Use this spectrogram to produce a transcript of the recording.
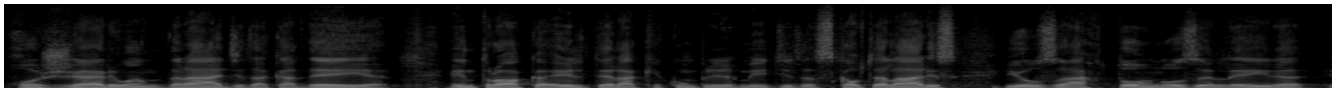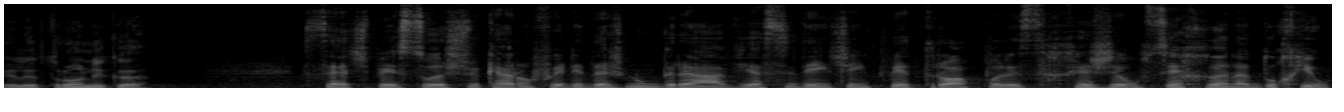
Rogério Andrade da cadeia. Em troca, ele terá que cumprir medidas cautelares e usar tornozeleira eletrônica. Sete pessoas ficaram feridas num grave acidente em Petrópolis, região serrana do Rio.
